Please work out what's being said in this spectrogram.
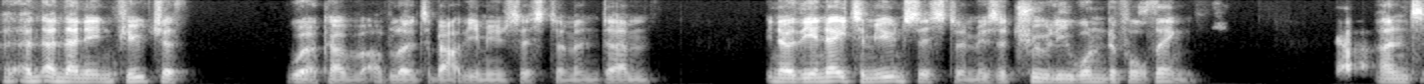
and and then in future work, I've I've learnt about the immune system, and um, you know, the innate immune system is a truly wonderful thing. And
